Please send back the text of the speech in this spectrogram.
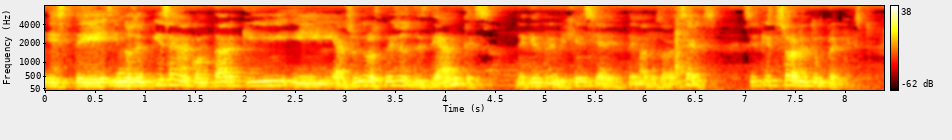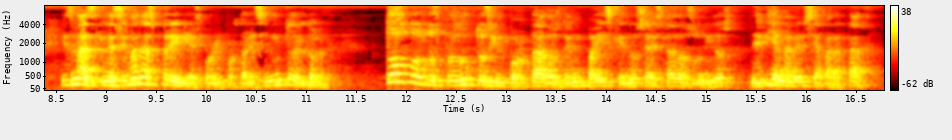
este, y nos empiezan a contar que han subido los precios desde antes de que entre en vigencia el tema de los aranceles. Es decir, que es solamente un pretexto. Es más, en las semanas previas, por el fortalecimiento del dólar, todos los productos importados de un país que no sea Estados Unidos debían haberse abaratado.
